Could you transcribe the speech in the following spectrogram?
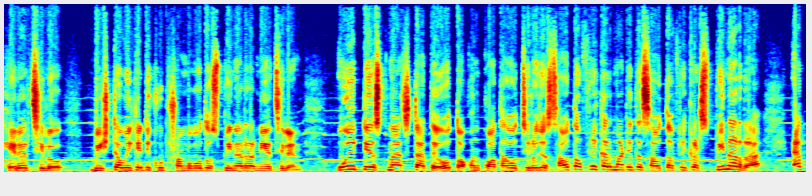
হেরেছিল, বিশটা উইকেটই খুব সম্ভবত স্পিনাররা নিয়েছিলেন। ওই টেস্ট ম্যাচটাতেও তখন কথা হচ্ছিল যে সাউথ আফ্রিকার মাটিতে সাউথ আফ্রিকার স্পিনাররা এত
